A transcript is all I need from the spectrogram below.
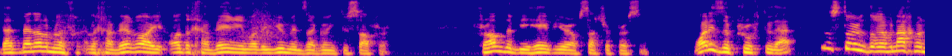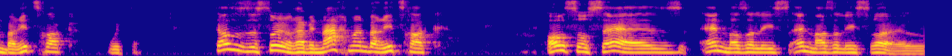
that ben adam lechaveroi, other chaverim, other humans are going to suffer from the behavior of such a person. What is the proof to that? The story of the Rabbi Nachman Bar Yitzchak, which tells us the story of Rabbi Nachman Bar Yitzchak, also says, and Mazalis and Mazal Israel.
